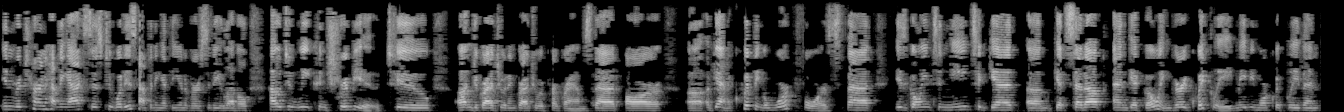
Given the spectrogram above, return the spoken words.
in return having access to what is happening at the university level. How do we contribute to undergraduate and graduate programs that are uh, again equipping a workforce that is going to need to get um, get set up and get going very quickly, maybe more quickly than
